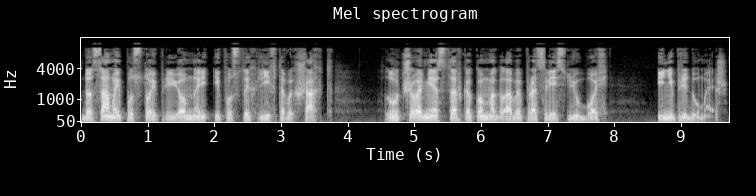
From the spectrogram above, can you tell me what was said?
до самой пустой приемной и пустых лифтовых шахт, лучшего места, в каком могла бы просвесть любовь, и не придумаешь.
